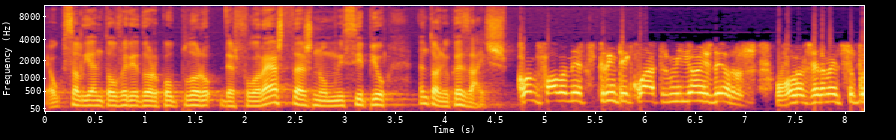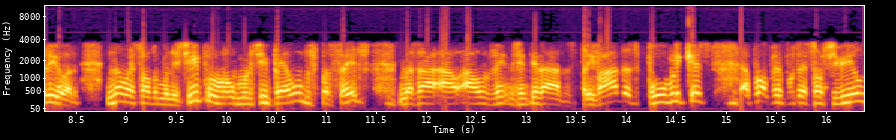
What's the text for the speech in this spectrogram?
é o que salienta o vereador com o Pluro das Florestas no município, António Casais. Quando fala nestes 34 milhões de euros, o valor ligeiramente superior, não é só do município, o município é um dos parceiros, mas há, há, há entidades privadas, públicas, a própria Proteção Civil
